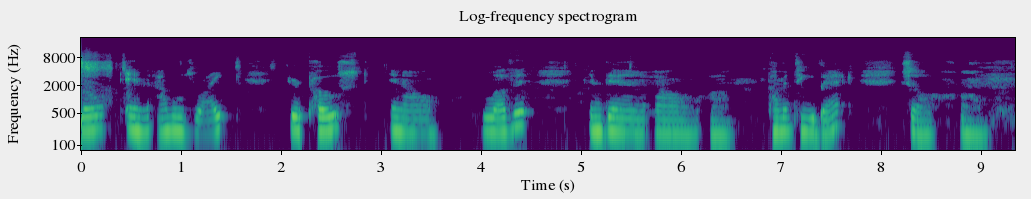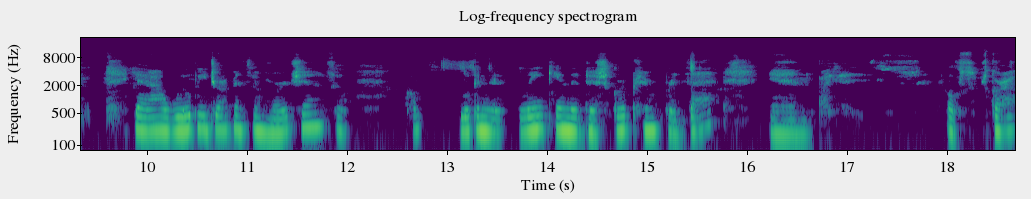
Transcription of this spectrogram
below, and I will like your post, and I'll love it, and then I'll um, comment to you back. So um, yeah, I will be dropping some merch in. So look in the link in the description for that, and bye guys. Oh, subscribe.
